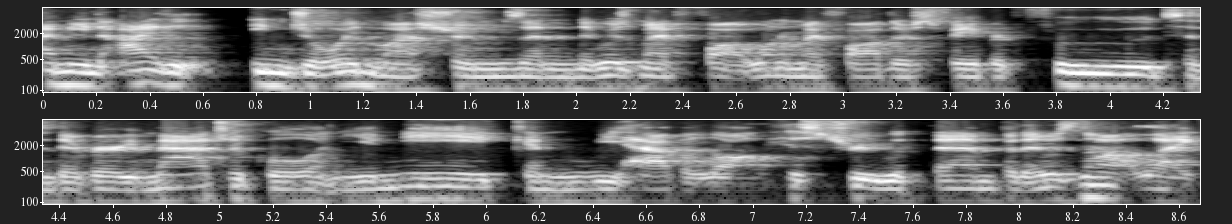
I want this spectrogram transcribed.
I mean, I enjoyed mushrooms, and it was my fa- one of my father's favorite foods, and they're very magical and unique, and we have a long history with them. But it was not like,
